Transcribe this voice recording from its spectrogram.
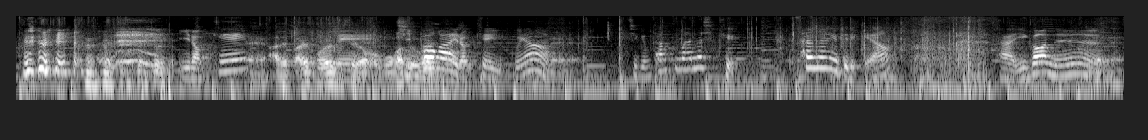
이렇게 네, 안에 빨리 보여주세요. 네, 지퍼가. 이렇게 있고요. 네네. 지금 상품 하나씩 설명해 드릴게요. 자, 이거는 네네.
